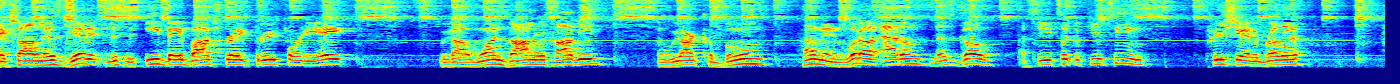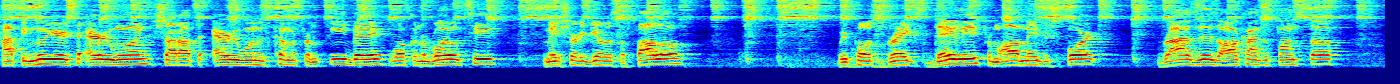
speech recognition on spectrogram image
Right, y'all, let's get it. This is eBay Box Break 348. We got one Donruss Hobby, and we are Kaboom Hunting. What up, Adam? Let's go. I see you took a few teams. Appreciate it, brother. Happy New Year to everyone. Shout out to everyone who's coming from eBay. Welcome to Royalty. Make sure to give us a follow. We post breaks daily from all major sports, rises, all kinds of fun stuff.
